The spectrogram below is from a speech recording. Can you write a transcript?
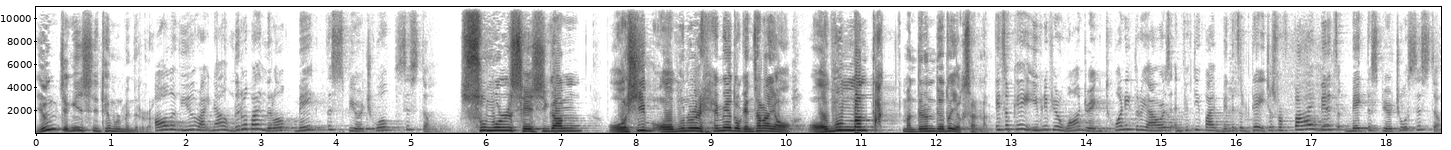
영적인 시스템을 만들어라. All of you right now, little by little, make the spiritual system. 23시간 55분을 헤매도 괜찮아요. 5분만 딱 만드는데도 역사를 납니다. It's okay, even if you're wandering 23 hours and 55 minutes a day, just for five minutes, make the spiritual system.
